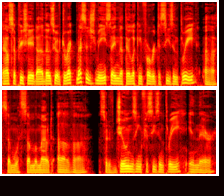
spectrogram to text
I also appreciate uh, those who have direct messaged me saying that they're looking forward to season three, uh, some with some amount of uh, sort of jonesing for season three in their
